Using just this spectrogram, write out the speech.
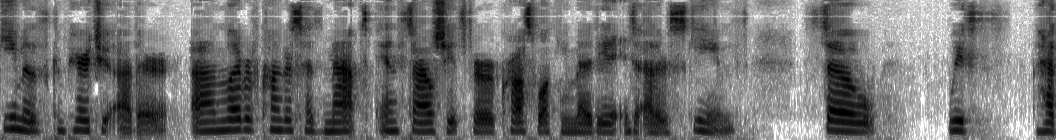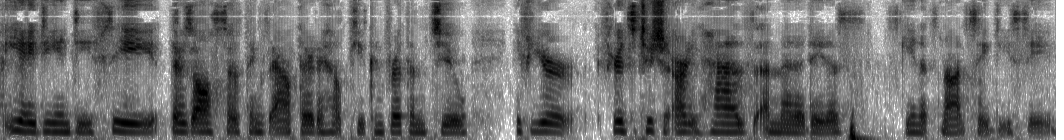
schemas compared to other, um, the Library of Congress has maps and style sheets for crosswalking metadata into other schemes. So we have EAD and DC. There's also things out there to help you convert them to if your if your institution already has a metadata scheme that's not say DC.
